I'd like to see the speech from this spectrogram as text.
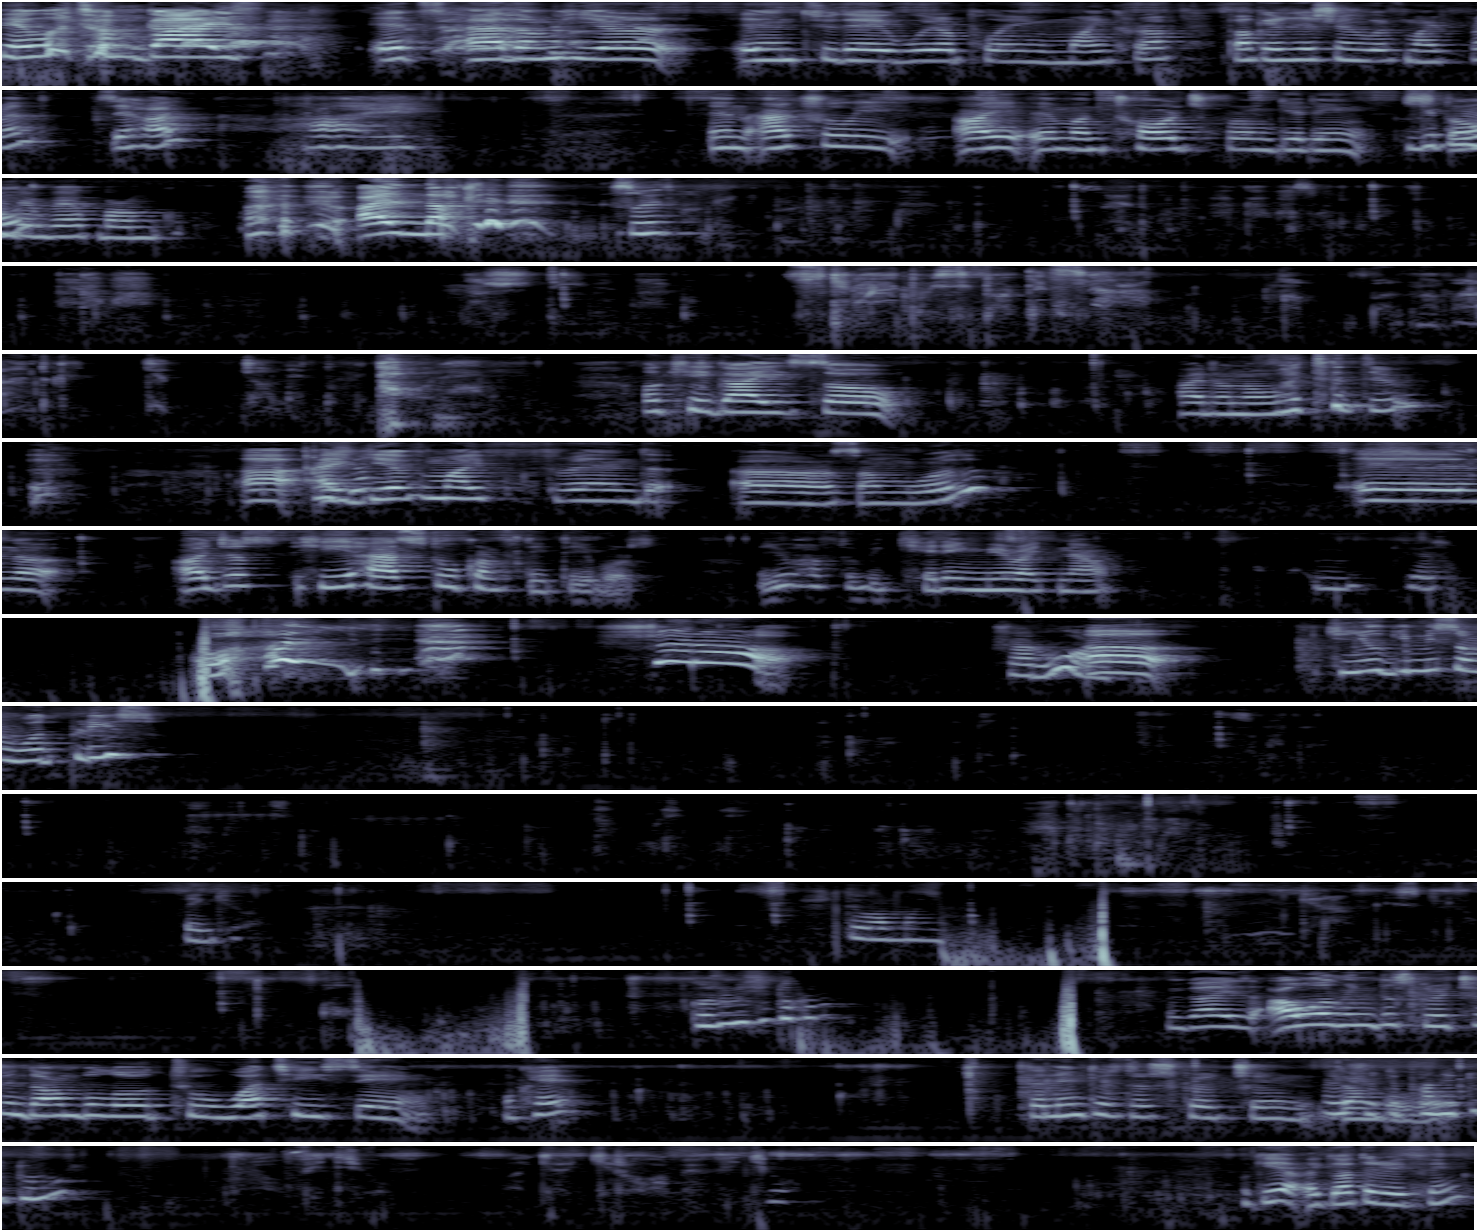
Hey, what's up, guys? It's Adam here, and today we're playing Minecraft Pocket Edition with my friend. Say hi. Hi. And actually, I am in charge from getting Gib mir stone. den Werkbank. I'm not. So Okay, guys, so I don't know what to do. Uh, I give my friend uh, some wood, and uh, I just he has two crafting tables. You have to be kidding me right now. Yes. Oh, hi! Shut up! Sharua. Uh, can you give me some wood, please? Thank you. işte aman. Kosmisi token? Guys, I will link the description down below to what he's saying. Okay? The link is the description Ay down şu below. tepani tutulmuş. Video. I gotta get on video. Okay, I got everything.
